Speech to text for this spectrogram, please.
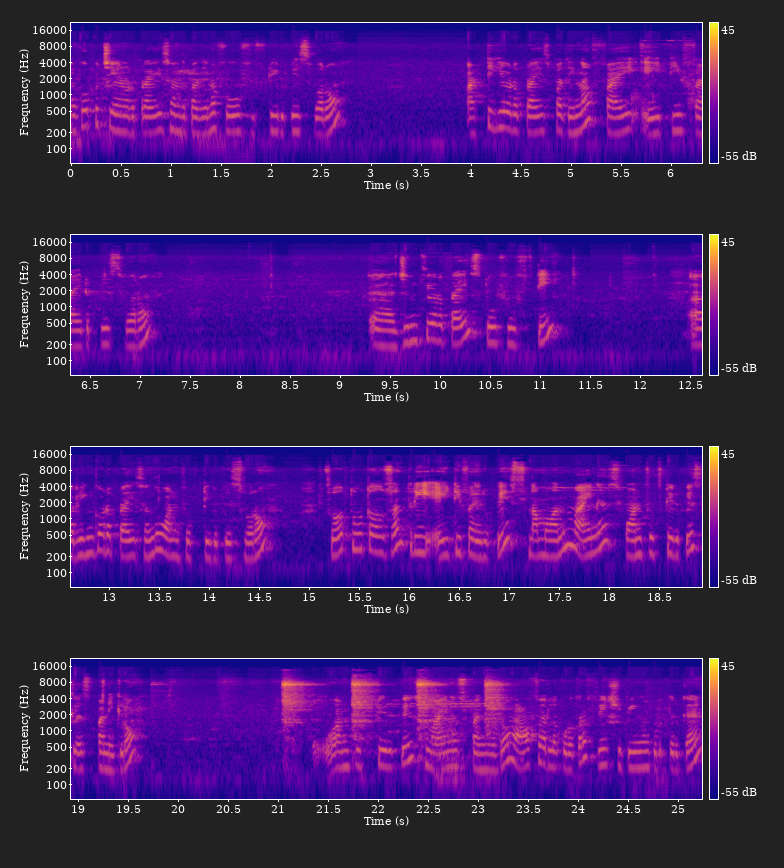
முகப்பு செயினோட ப்ரைஸ் வந்து பார்த்திங்கன்னா ஃபோர் ஃபிஃப்டி ருபீஸ் வரும். அட்டிகையோட ப்ரைஸ் பார்த்திங்கன்னா ஃபைவ் எயிட்டி ஃபைவ் ருபீஸ் வரும் ஜிம்கியோட ப்ரைஸ் டூ ஃபிஃப்டி ரிங்கோட ப்ரைஸ் வந்து ஒன் ஃபிஃப்டி ருபீஸ் வரும். So two thousand three eighty five rupees நம்ம வந்து minus one fifty rupees less பண்ணிக்கிறோம். ஒன் ஃபிஃப்டி ருபீஸ் மைனஸ் பண்ணிவிடும் ஆஃபரில் கொடுக்குற ஃப்ரீ ஷிப்பிங்கும் கொடுத்துருக்கேன்.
